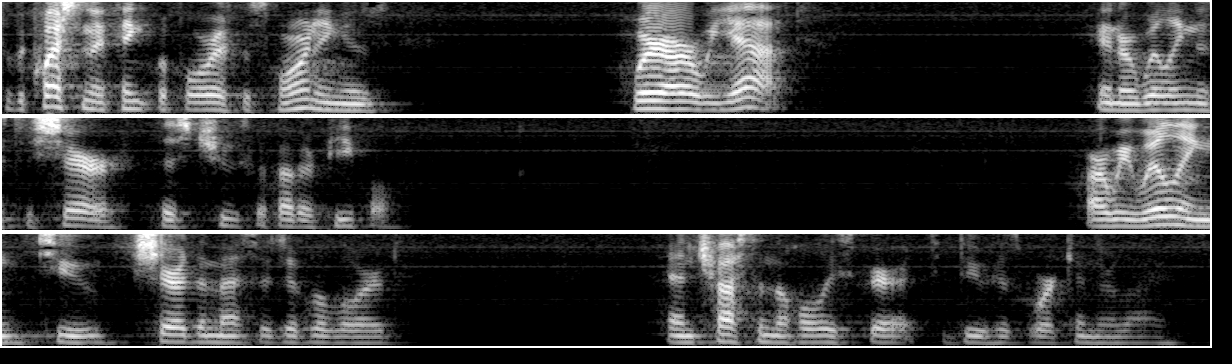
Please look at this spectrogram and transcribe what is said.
So the question I think before us this morning is where are we at in our willingness to share this truth with other people? Are we willing to share the message of the Lord and trust in the Holy Spirit to do his work in their lives?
